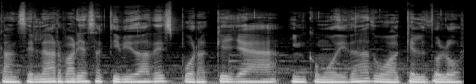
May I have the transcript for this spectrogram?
cancelar varias actividades por aquella incomodidad o aquel dolor.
